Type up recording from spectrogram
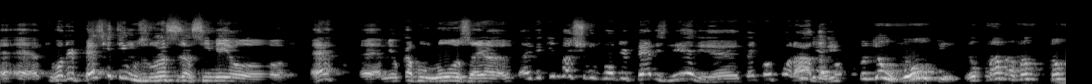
É, é, o Valdir Pérez que tem uns lances assim meio. É, é, meio cabuloso. Aí, aí vê que baixou o Valdir Pérez nele, é, tá incorporado Porque, ali. porque o Volpe, eu, falo, eu, falo- tô,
